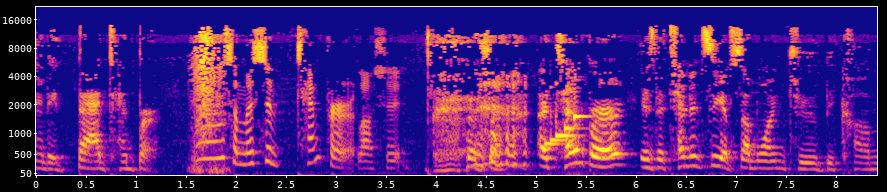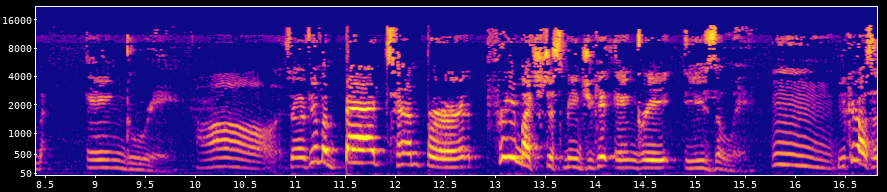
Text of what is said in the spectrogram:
and a bad temper. 嗯，什么是 temper，老师？ A temper is the tendency of someone to become angry. 哦， So if you have a bad temper, it pretty much just means you get angry easily. 嗯， You could also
